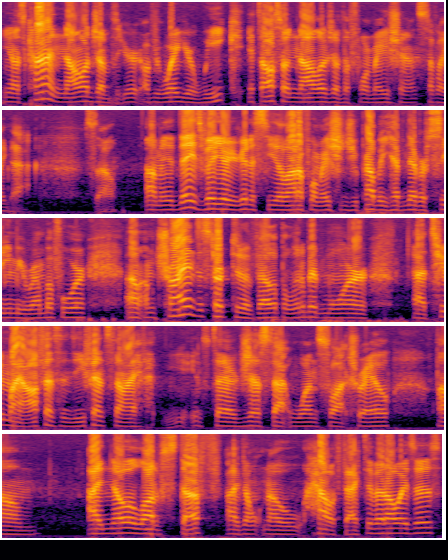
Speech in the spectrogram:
you know it's kind of knowledge of your of where you're weak. It's also knowledge of the formation and stuff like that. So. Um, in today's video, you're going to see a lot of formations you probably have never seen me run before. Uh, I'm trying to start to develop a little bit more uh, to my offense and defense than I instead of just that one slot trail. Um, I know a lot of stuff. I don't know how effective it always is,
